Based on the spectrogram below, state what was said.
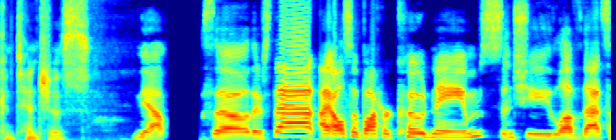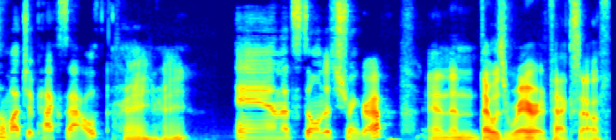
contentious. yeah. So there's that. I also bought her Codenames since she loved that so much at PAX South, Right, right, and that's still in its shrink wrap. and and that was rare at PAX South.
